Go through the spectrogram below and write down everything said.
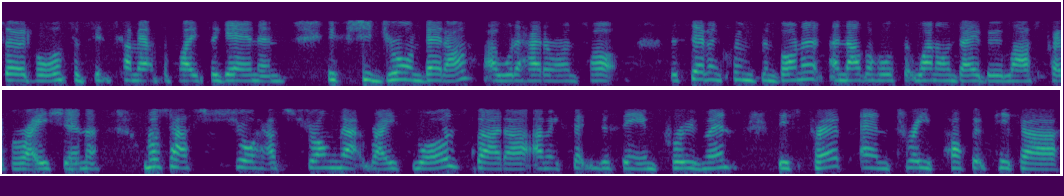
third horse have since come out to place again, and if she'd drawn better, I would have had her on top. The seven Crimson Bonnet, another horse that won on debut last preparation. I'm not sure how strong that race was, but uh, I'm expecting to see improvement this prep. And three Pocket Picker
